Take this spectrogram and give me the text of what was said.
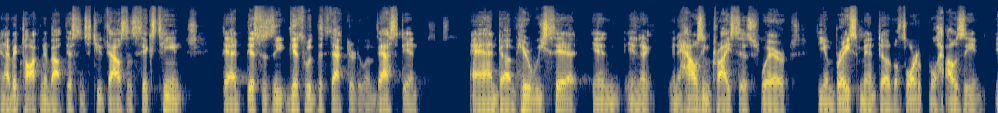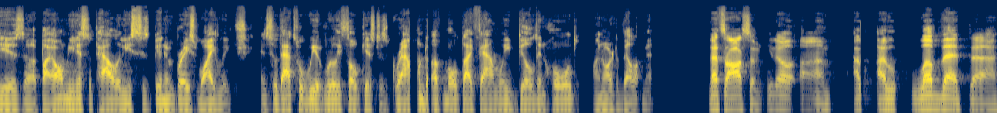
And I've been talking about this since 2016 that this is the this was the sector to invest in. And um, here we sit in in a in a housing crisis where the embracement of affordable housing is uh, by all municipalities has been embraced widely. And so that's what we have really focused is ground up multifamily build and hold on our development. That's awesome. You know, um, I, I love that, uh,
